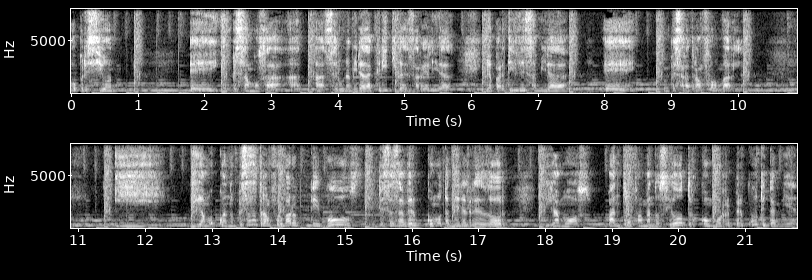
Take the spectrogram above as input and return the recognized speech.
opresión y empezamos a, hacer una mirada crítica de esa realidad y a partir de esa mirada empezar a transformarla. Digamos, cuando empezás a transformarte vos, empezás a ver cómo también alrededor, digamos, van transformándose otros, cómo repercute también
